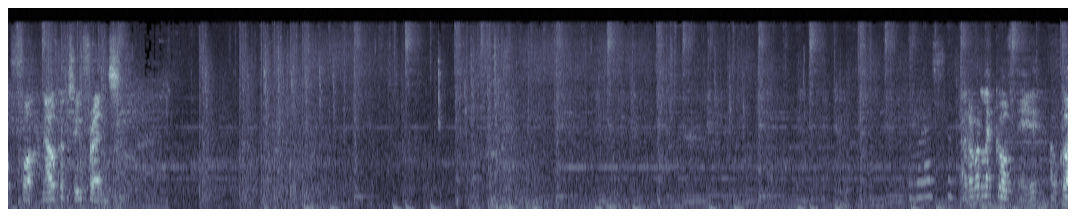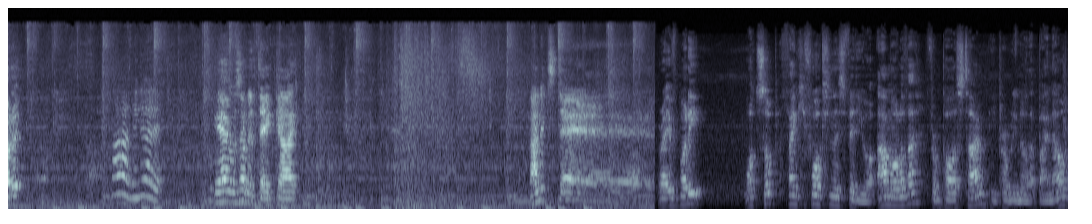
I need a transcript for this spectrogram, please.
fuck, now I've got two friends. Where's the... I don't want to let go of A. I've got it. Oh, you got it. Yeah, it was on a dead guy. And it's dead. Right, everybody. What's up? Thank you for watching this video. I'm Oliver from Pause Time. You probably know that by now.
